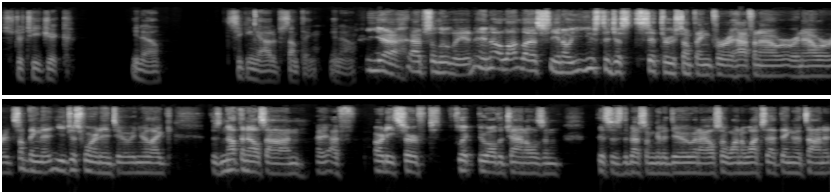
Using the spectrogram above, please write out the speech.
strategic you know seeking out of something you know? Yeah absolutely and, and a lot less you know you used to just sit through something for a half an hour or an hour it's something that you just weren't into and you're like there's nothing else on. I, i've already surfed flick through all the channels and this is the best i'm going to do and i also want to watch that thing that's on at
